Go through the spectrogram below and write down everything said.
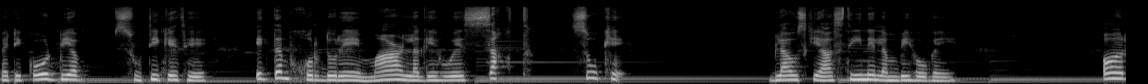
पेटीकोट भी अब सूती के थे। एकदम खुरदुरे मार लगे हुए, सख्त, सूखे ब्लाउज की आस्तीनें लंबी हो गई और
